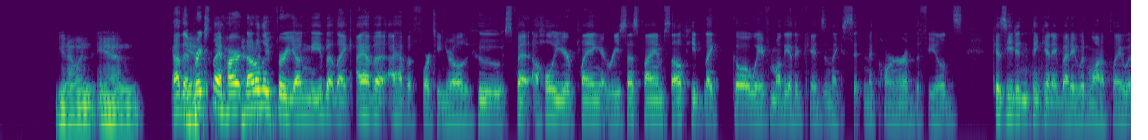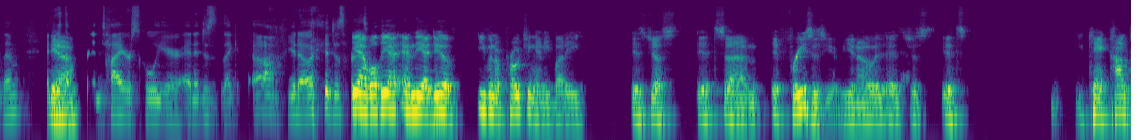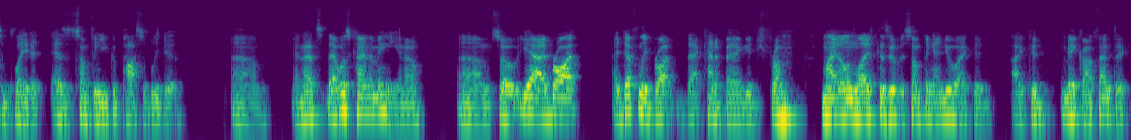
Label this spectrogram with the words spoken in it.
you know, and and God, that yeah. breaks my heart. Not only for young me, but like I have a I have a 14 year old who spent a whole year playing at recess by himself. He'd like go away from all the other kids and like sit in the corner of the fields because he didn't think anybody would want to play with him. And he yeah. did that for an entire school year. And it just like, oh, you know, it just Yeah, well, the and the idea of even approaching anybody is just it's um it freezes you, you know, it, it's yeah. just it's you can't contemplate it as something you could possibly do. Um and that's that was kind of me, you know. Um so yeah, I brought I definitely brought that kind of baggage from my own life because it was something I knew I could I could make authentic.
